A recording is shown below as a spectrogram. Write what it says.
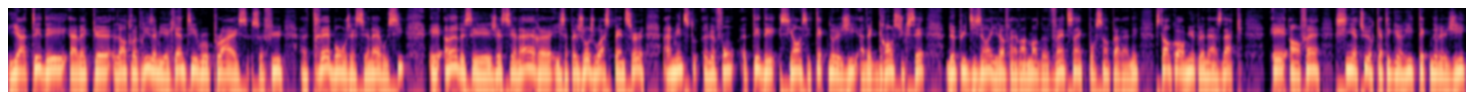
Il y a TD avec euh, l'entreprise américaine T. Rowe Price. Ce fut un très bon gestionnaire aussi. Et un de ces gestionnaires, euh, il s'appelle Joshua Spencer, administre le fonds TD Sciences et Technologies avec grand succès. Depuis 10 ans, il offre un rendement de 25% par année. C'est encore mieux que le Nasdaq. Et enfin, signature catégorie technologie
